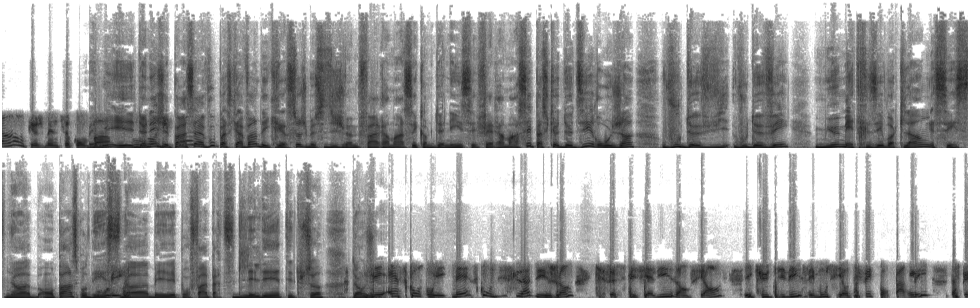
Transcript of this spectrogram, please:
ans que je mène ce combat. Ben et Denis, j'ai pensé à vous parce qu'avant d'écrire ça, je me suis dit, je vais me faire ramasser comme Denis s'est fait ramasser. Parce que de dire aux gens, vous, deviez, vous devez mieux maîtriser votre langue, c'est snob. On passe pour des snobs et pour faire partie de l'élite et tout ça. Donc, mais est-ce qu'on, oui, mais est-ce qu'on dit cela des gens qui se spécialisent en sciences et qui utilisent les mots scientifiques pour parler? Parce que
